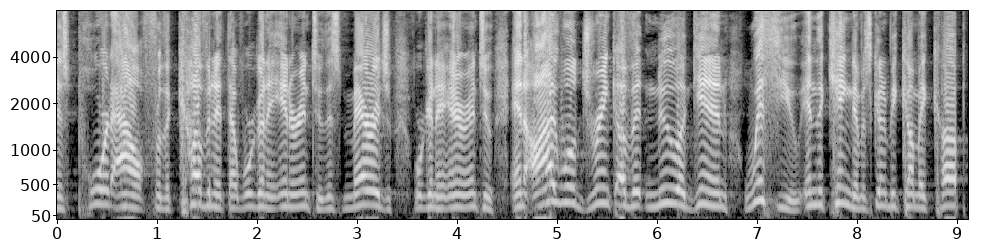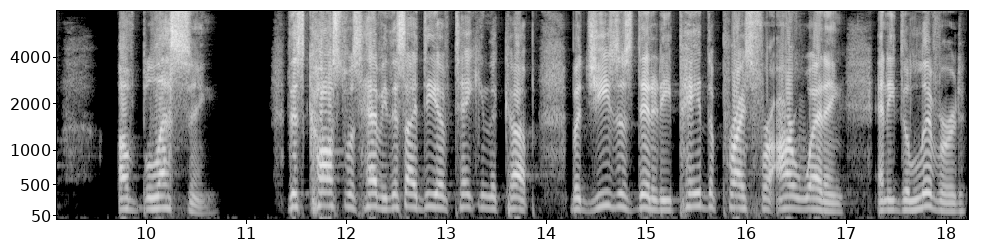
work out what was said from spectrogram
is poured out for the covenant that we're going to enter into, this marriage we're going to enter into. And I will drink of it new again with you in the kingdom. It's going to become a cup of blessing. This cost was heavy, this idea of taking the cup, but Jesus did it. He paid the price for our wedding and he delivered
